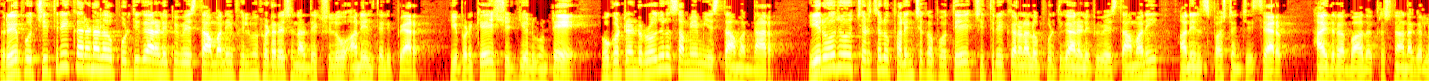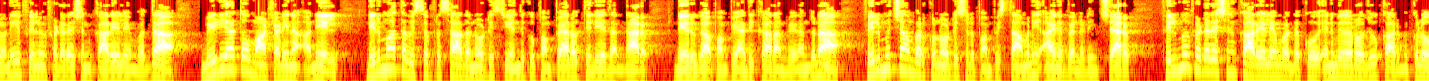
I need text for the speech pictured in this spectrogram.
రేపు చిత్రీకరణలో పూర్తిగా నలిపివేస్తామని ఫిల్మ్ ఫెడరేషన్ అధ్యక్షులు అనిల్ తెలిపారు. ఇప్పటికే షెడ్యూల్ ఉంటే ఒకటి రెండు రోజులు సమయం ఇస్తామన్నారు. ఈరోజు చర్చలు ఫలించకపోతే చిత్రీకరణలు పూర్తిగా నిలిపివేస్తామని అనిల్ స్పష్టం చేశారు. హైదరాబాద్ కృష్ణానగర్లోని ఫిల్మ్ ఫెడరేషన్ కార్యాలయం వద్ద మీడియాతో మాట్లాడిన అనిల్ నిర్మాత విశ్వప్రసాద్ నోటీసు ఎందుకు పంపారో తెలియదన్నారు. నేరుగా పంపే అధికారం లేనందున ఫిల్మ్ ఛాంబర్కు నోటీసులు పంపిస్తామని ఆయన వెల్లడించారు. ఫిల్మ్ ఫెడరేషన్ కార్యాలయం వద్దకు ఎనిమిదో రోజు కార్మికులు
